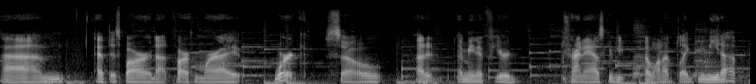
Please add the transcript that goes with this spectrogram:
um, at this bar not far from where I work. So, I, I mean, if you're trying to ask if you, I want to like meet up.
